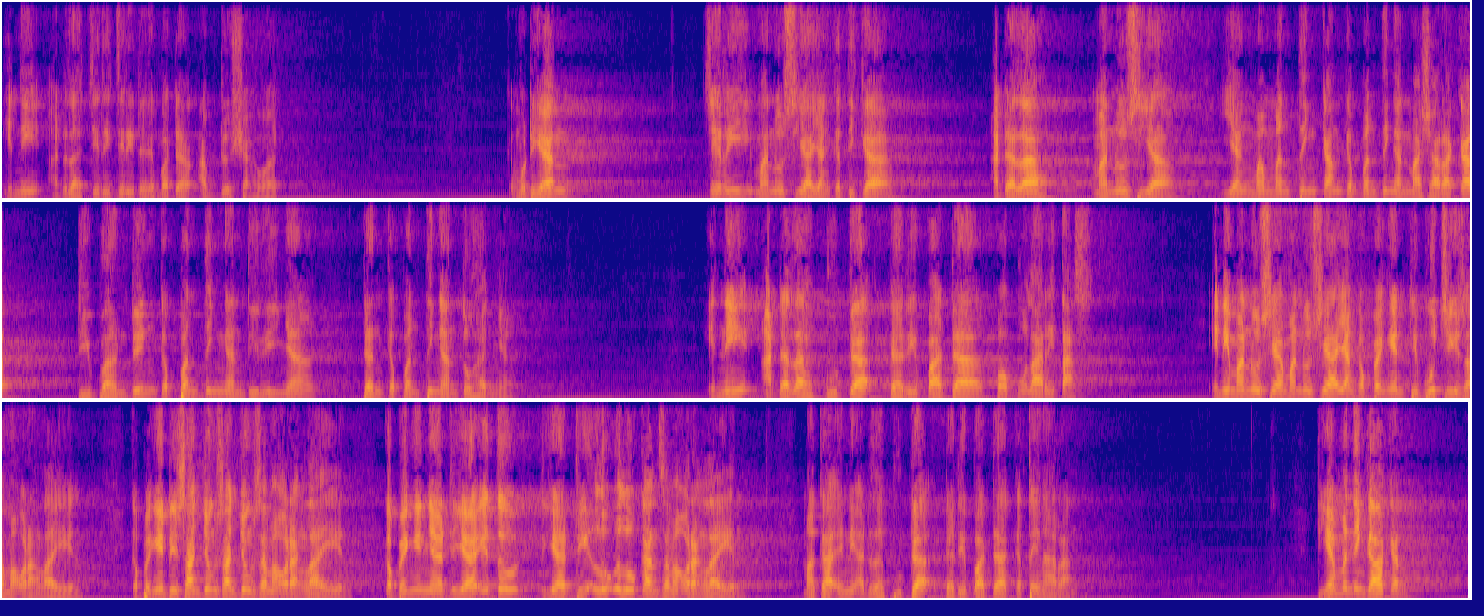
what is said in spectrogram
Ini adalah ciri-ciri daripada abdus syahwat. Kemudian Ciri manusia yang ketiga adalah manusia yang mementingkan kepentingan masyarakat dibanding kepentingan dirinya dan kepentingan Tuhannya. Ini adalah budak daripada popularitas. Ini manusia-manusia yang kepengen dipuji sama orang lain. Kepengen disanjung-sanjung sama orang lain. Kepenginnya dia itu dia dielu-elukan sama orang lain maka ini adalah budak daripada ketenaran. Dia meninggalkan,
